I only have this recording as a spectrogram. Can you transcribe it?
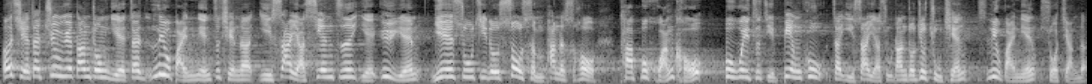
而且在旧约当中，也在六百年之前呢，以赛亚先知也预言耶稣基督受审判的时候，他不还口，不为自己辩护，在以赛亚书当中就主前六百年所讲的。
